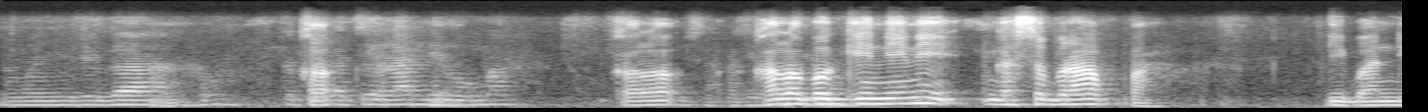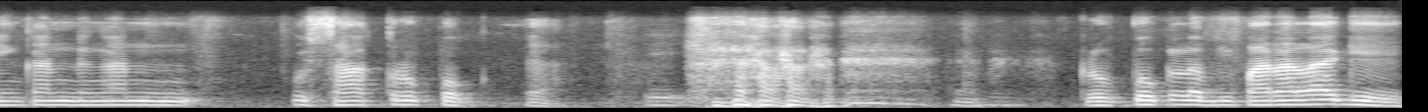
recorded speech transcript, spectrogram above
Namanya juga kecil-kecilan di rumah. Kalau kalau begini nih nggak seberapa dibandingkan dengan usaha kerupuk ya. Di- kerupuk lebih parah lagi.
